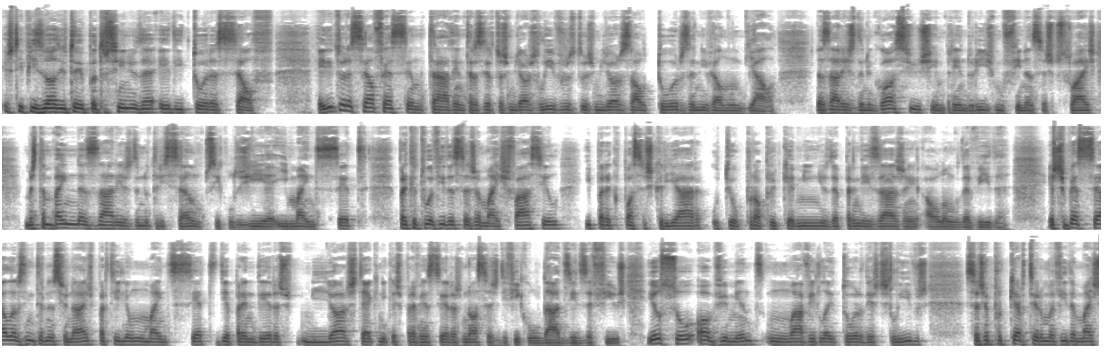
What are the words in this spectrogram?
Este episódio tem o patrocínio da editora Self. A editora Self é centrada em trazer-te os melhores livros dos melhores autores a nível mundial, nas áreas de negócios, empreendedorismo, finanças pessoais, mas também nas áreas de nutrição, psicologia e mindset, para que a tua vida seja mais fácil e para que possas criar o teu próprio caminho de aprendizagem ao longo da vida. Estes best-sellers internacionais partilham um mindset de aprender as melhores técnicas para vencer as nossas dificuldades e desafios. Eu sou, obviamente, um ávido leitor destes livros, seja porque quero ter uma vida mais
